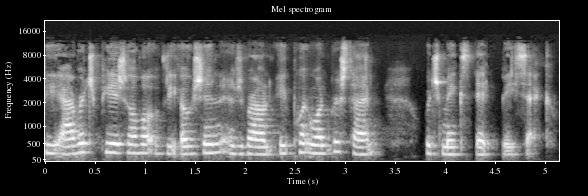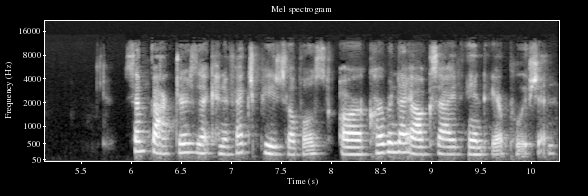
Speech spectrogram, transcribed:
The average pH level of the ocean is around 8.1%, which makes it basic. Some factors that can affect pH levels are carbon dioxide and air pollution.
